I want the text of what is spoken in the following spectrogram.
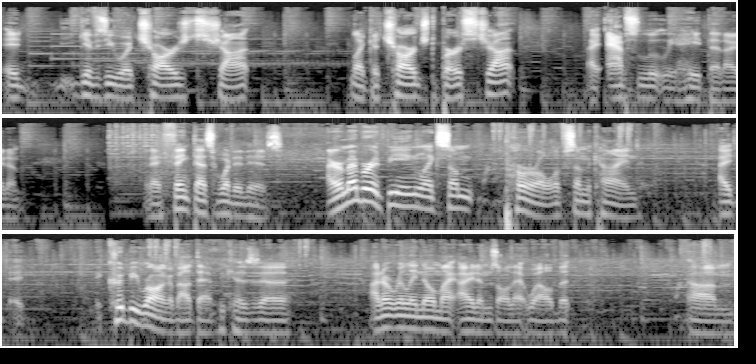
it gives you a charged shot, like a charged burst shot. I absolutely hate that item. And I think that's what it is. I remember it being like some pearl of some kind. I, I it could be wrong about that because uh I don't really know my items all that well, but um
